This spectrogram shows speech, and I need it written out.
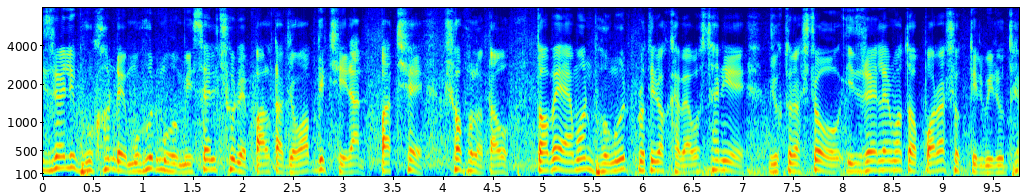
ইসরায়েলি ভূখণ্ডে মুহুর্মুহু মিসাইল ছুড়ে পাল্টা জবাব দিচ্ছে ইরান। পাচ্ছে সফলতাও। তবে এমন ভঙ্গুর প্রতিরক্ষা ব্যবস্থা নিয়ে যুক্তরাষ্ট্র ও ইসরায়েলের মতো পরাশক্তির বিরুদ্ধে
